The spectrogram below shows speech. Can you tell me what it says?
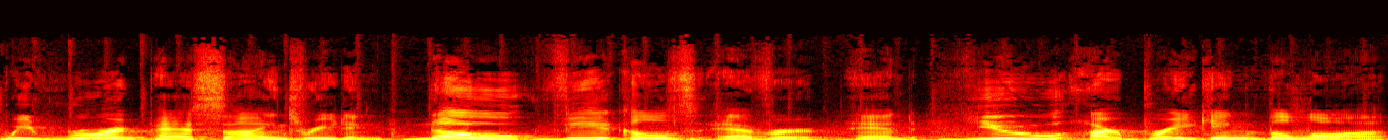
We roared past signs reading, No vehicles ever, and You are breaking the law.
